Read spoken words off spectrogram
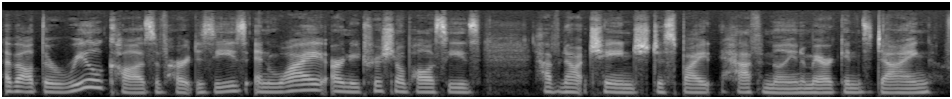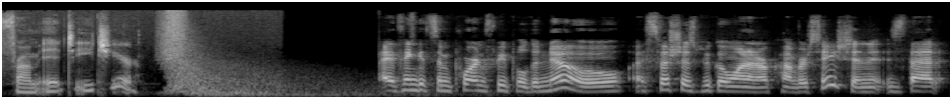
about the real cause of heart disease and why our nutritional policies have not changed despite half a million Americans dying from it each year. I think it's important for people to know, especially as we go on in our conversation, is that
